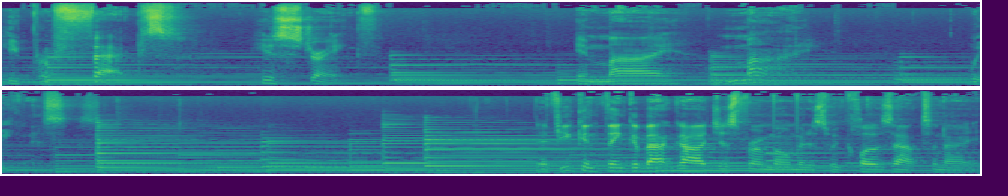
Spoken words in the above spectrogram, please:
He perfects his strength in my my weaknesses. If you can think about God just for a moment as we close out tonight,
